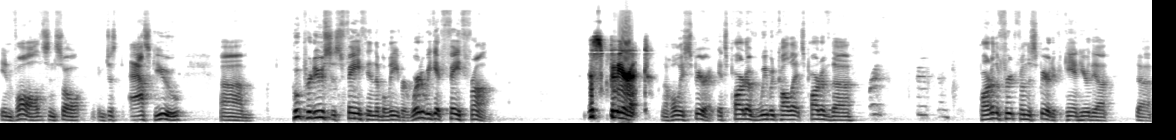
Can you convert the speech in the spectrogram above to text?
involves. And so, just ask you, um, who produces faith in the believer? Where do we get faith from? The Spirit. The Holy Spirit. It's part of, we would call it, it's part of the, part of the fruit from the Spirit. If you can't hear the, uh, the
